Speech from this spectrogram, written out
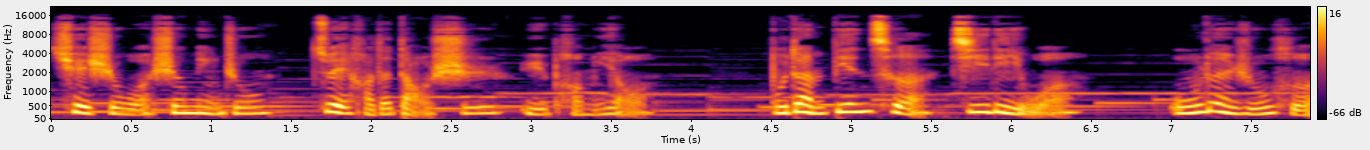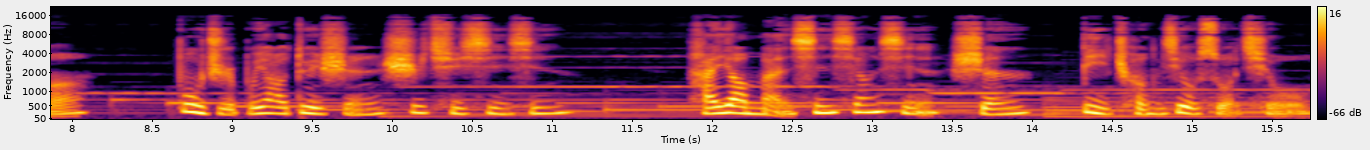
却是我生命中最好的导师与朋友，不断鞭策激励我，无论如何。不止不要对神失去信心，还要满心相信神必成就所求。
